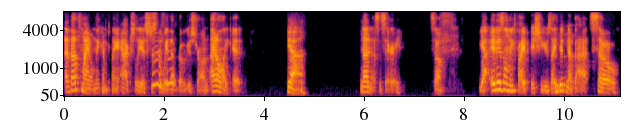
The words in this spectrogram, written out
And that's my only complaint actually. It's just the way that Rogue is drawn. I don't like it. Yeah. Not necessary. So yeah, it is only five issues. I did know that. So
